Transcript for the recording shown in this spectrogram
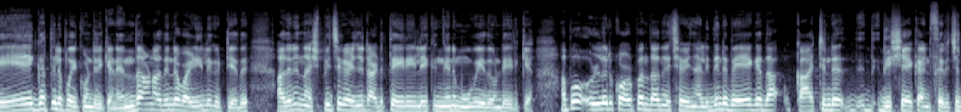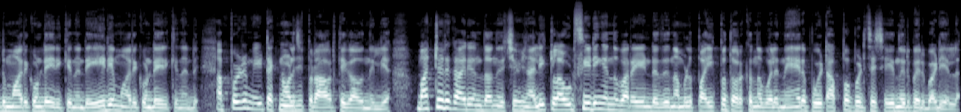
വേഗത്തിൽ പോയിക്കൊണ്ടിരിക്കുകയാണ്. എന്താണോ അതിന്റെ വഴിയിൽ കിട്ടിയത് അതിനെ നശിപ്പിച്ച് കഴിഞ്ഞിട്ട് അടുത്ത ഏരിയയിലേക്ക് ഇങ്ങനെ മൂവ് ചെയ്തുകൊണ്ടേ ഇരിക്കുക അപ്പോൾ ഉള്ളൊരു കുഴപ്പം എന്താണെന്ന് വെച്ച് കഴിഞ്ഞാൽ ഇതിന്റെ വേഗത കാറ്റിന്റെ ദിശയൊക്കെ അനുസരിച്ചിട്ട് മാറിക്കൊണ്ടേ ഇരിക്കുന്നുണ്ട് ഏരിയ മാറിക്കൊണ്ടേ ഇരിക്കുന്നുണ്ട് അപ്പോഴും ഈ ടെക്നോളജി പ്രാവർത്തികമാവുന്നില്ല. മറ്റൊരു കാര്യം എന്താണെന്ന് വെച്ച് കഴിഞ്ഞാൽ ഈ ക്ലൗഡ് സീഡിംഗ് എന്ന് പറയേണ്ടത് നമ്മൾ പൈപ്പ് തുറക്കുന്ന പോലെ നേരെ പോയിട്ട് അപ്പം പിടിച്ച് ചെയ്യുന്ന ഒരു പരിപാടിയല്ല.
